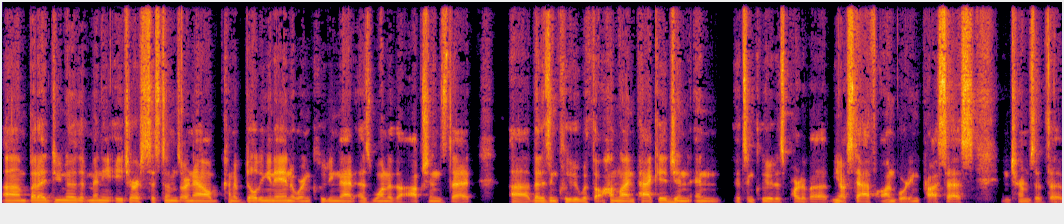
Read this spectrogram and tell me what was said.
um, but I do know that many HR systems are now kind of building it in or including that as one of the options that uh, that is included with the online package, and and it's included as part of a you know staff onboarding process in terms of the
